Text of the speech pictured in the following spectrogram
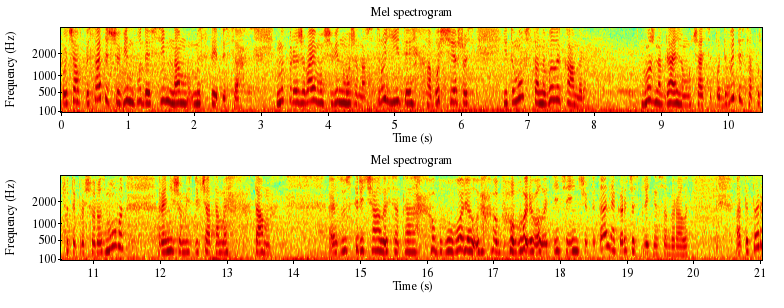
Почав писати, що він буде всім нам мститися. Ми переживаємо, що він може нас труїти або ще щось. І тому встановили камери. Можна в реальному часі подивитися, почути про що розмова. Раніше ми з дівчатами там зустрічалися та обговорювали, обговорювали ті чи інші питання. Коротше, сплітні собирали. А тепер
